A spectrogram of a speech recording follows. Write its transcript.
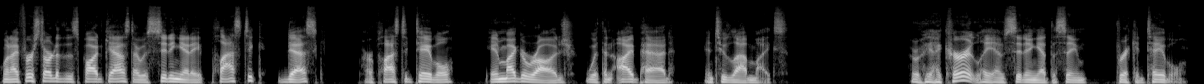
When I first started this podcast, I was sitting at a plastic desk or plastic table in my garage with an iPad and two lav mics. I currently am sitting at the same frickin' table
